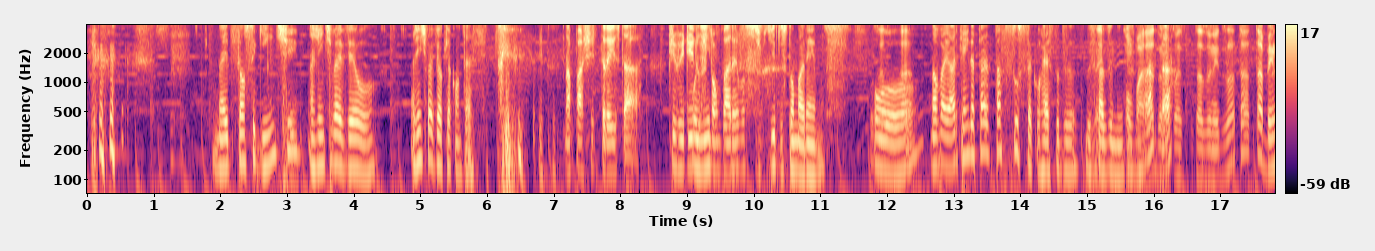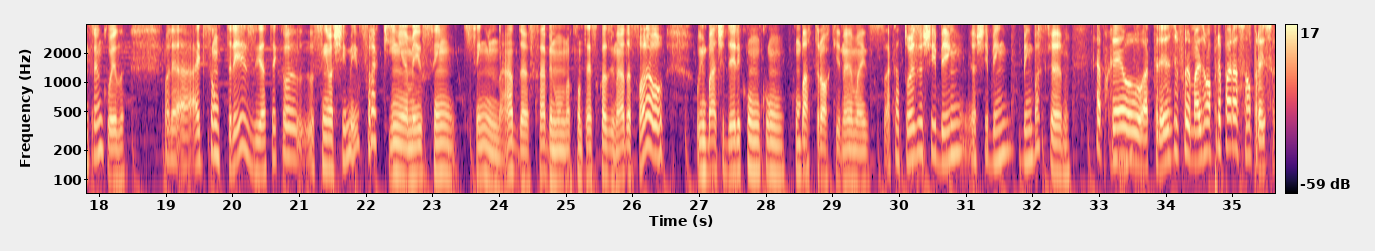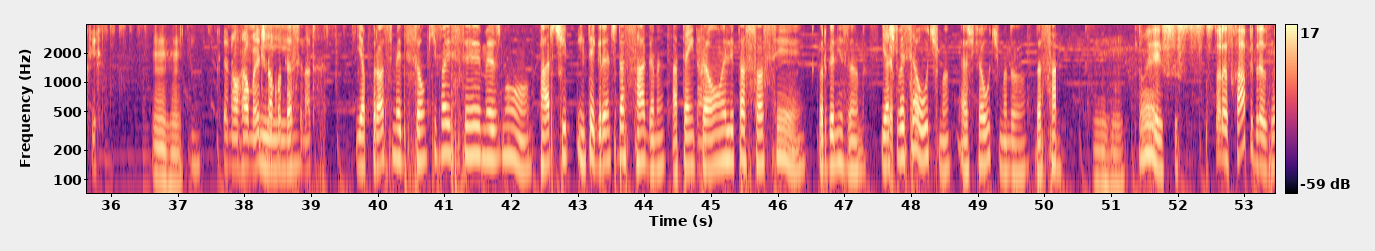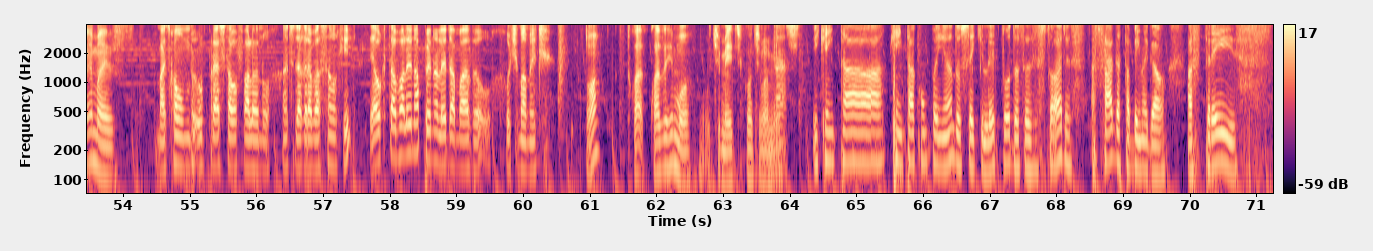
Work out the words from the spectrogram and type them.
Na edição seguinte, a gente vai ver o a gente vai ver o que acontece. Na parte 3 da Divididos Bonito. Tombaremos. Divididos tomaremos. O Exato. Nova York ainda tá, tá sussa com o resto do- dos Estados Unidos. né? Comparado Ah, tá. né, com os Estados Unidos, ela tá, tá bem tranquila. Olha, a edição 13, até que eu, assim, eu achei meio fraquinha, meio sem, sem nada, sabe? Não, não acontece quase nada, fora o, o embate dele com, com, com o Batroc, né? Mas a 14 eu achei bem, eu achei bem, bem bacana. É porque o, a 13 foi mais uma preparação pra isso aqui. Uhum. E não, realmente não E- acontece nada. E a próxima edição que vai ser mesmo parte integrante da saga, né? Até então ele tá só se organizando. E acho É. que vai ser a última. Acho que é a última do, da saga. Uhum. Então é isso. Histórias rápidas, né? Mas. Mas como o Presto estava falando antes da gravação aqui, é o que tá valendo a pena ler da Marvel ultimamente. Ó, qua- quase rimou. Ultimate com ultimamente. E quem tá, quem tá acompanhando, eu sei que lê todas as histórias. A saga tá bem legal. As três,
